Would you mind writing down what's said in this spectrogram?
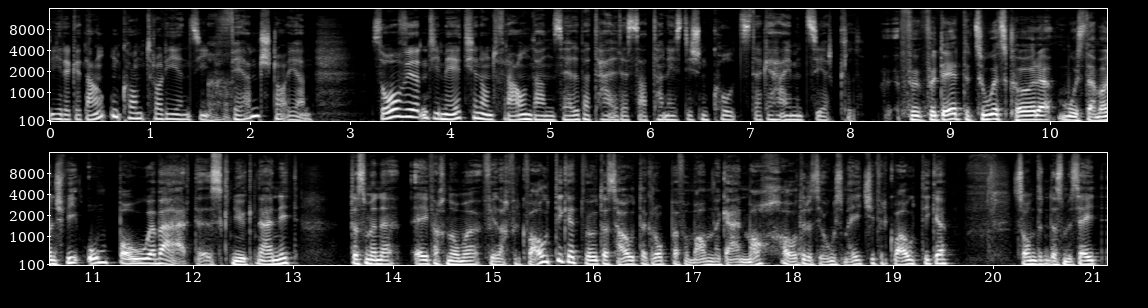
Ihre Gedanken kontrollieren sie, Aha. fernsteuern. So würden die Mädchen und Frauen dann selber Teil des satanistischen Kults der geheimen Zirkel für, für der dazu zu gehören, muss der Mensch wie umbauen werden. Es genügt nicht, dass man ihn einfach nur vielleicht vergewaltigt, weil das halt eine Gruppe von Männern gerne machen, oder ein junges Mädchen vergewaltigen, sondern dass man sagt,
